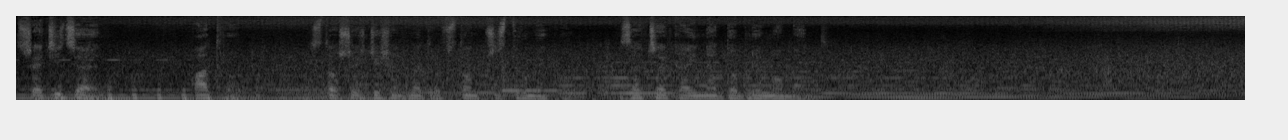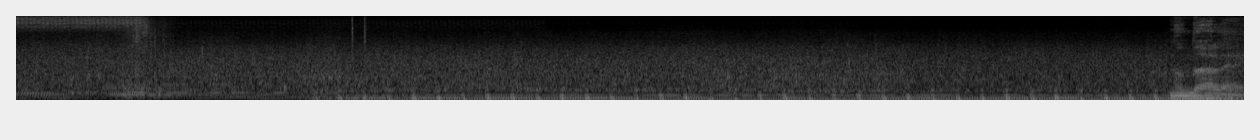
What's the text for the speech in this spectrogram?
Trzeci cel. Patrol. 160 metrów stąd przy strumyku. Zaczekaj na dobry moment. No dalej,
